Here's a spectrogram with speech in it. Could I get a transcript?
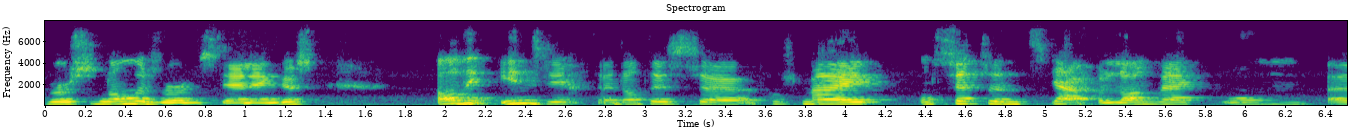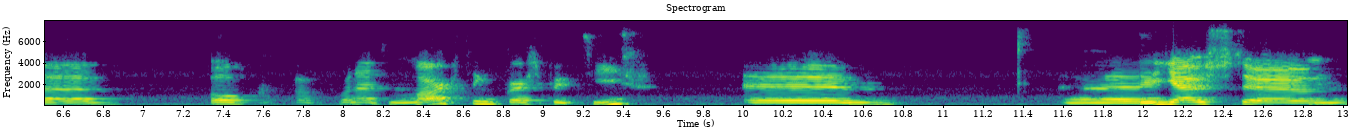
versus een andere zorginstelling? Dus al die inzichten, dat is volgens mij ontzettend ja, belangrijk om ehm, ook vanuit een marketingperspectief de juiste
